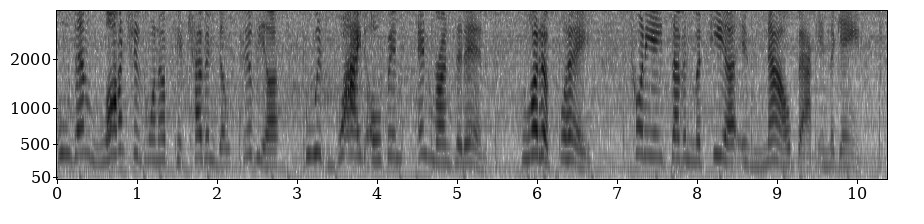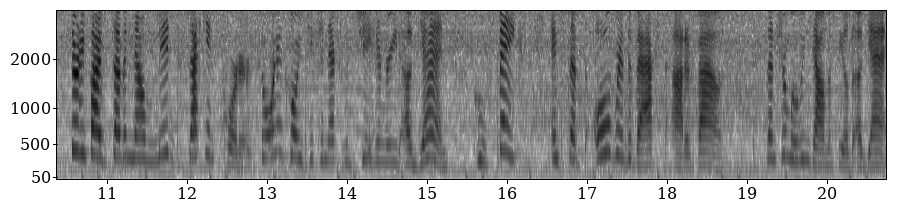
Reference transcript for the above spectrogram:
who then launches one up to Kevin Del Sivia, who is wide open and runs it in. What a play! 28 7 Metea is now back in the game. 35 7 now mid second quarter. Thorne is going to connect with Jaden Reed again, who fakes and steps over the backs out of bounds. Central moving down the field again.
